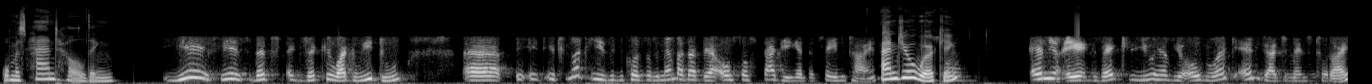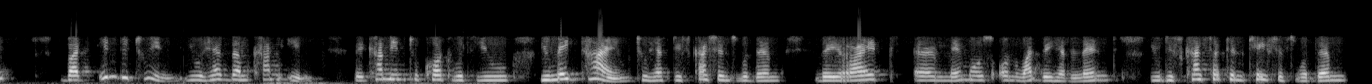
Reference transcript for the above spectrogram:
almost hand holding. Yes, yes, that's exactly what we do. Uh, it, it's not easy because remember that they are also studying at the same time. And you're working. So, and exactly, you have your own work and judgments to write. But in between, you have them come in. They come into court with you. You make time to have discussions with them. They write uh, memos on what they have learned. You discuss certain cases with them.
